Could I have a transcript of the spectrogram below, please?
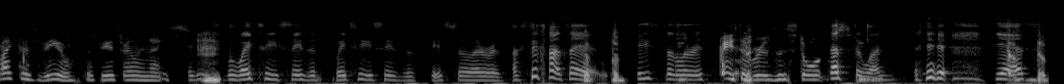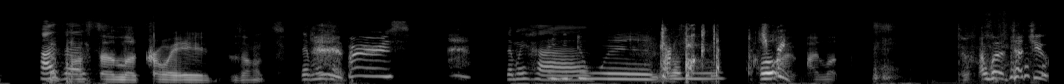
like this view. This view is really nice. It is. Well, wait till you see the. Wait till you see the pistoleris. I still can't say The, it. the, Pistoleris. Piece of resistance. That's the one. yes. the, Hi, the Vess. pasta la croissants. Then we have. Verse. Then we How you doing? I love you. Oh, I, I, love, I'm gonna touch you.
